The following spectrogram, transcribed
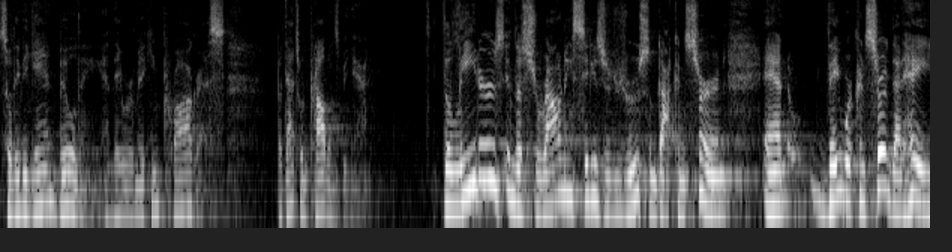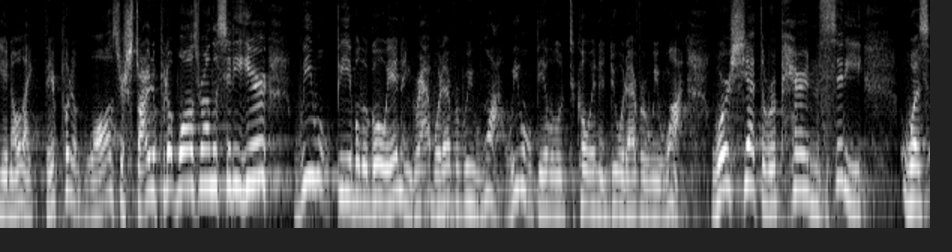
So they began building and they were making progress. But that's when problems began. The leaders in the surrounding cities of Jerusalem got concerned and they were concerned that, hey, you know, like they're putting up walls, they're starting to put up walls around the city here. We won't be able to go in and grab whatever we want. We won't be able to go in and do whatever we want. Worse yet, the repair in the city was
